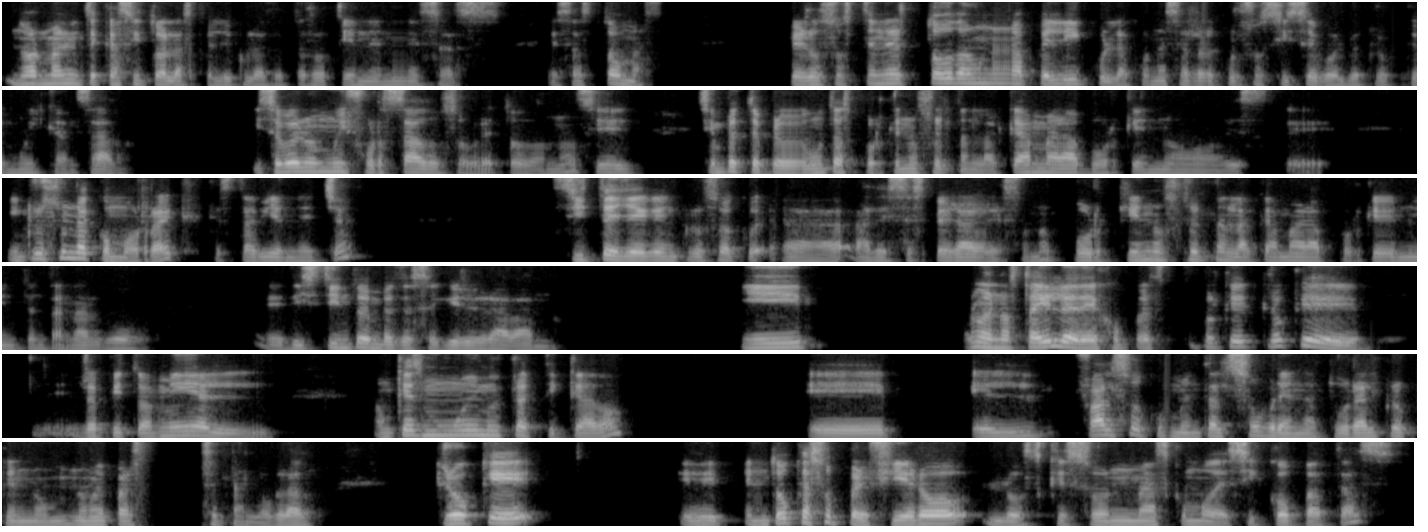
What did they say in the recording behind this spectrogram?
Normalmente casi todas las películas de terror tienen esas, esas tomas, pero sostener toda una película con ese recurso sí se vuelve creo que muy cansado y se vuelve muy forzado sobre todo, ¿no? Si, siempre te preguntas por qué no sueltan la cámara, por qué no, este, incluso una como Rec, que está bien hecha, sí te llega incluso a, desesperar eso, ¿no? ¿Por qué no sueltan la cámara? ¿Por qué no intentan algo eh, distinto en vez de seguir grabando? Y bueno, hasta ahí le dejo, pues, porque creo que repito, a mí, el, aunque es muy, muy practicado, eh, el falso documental sobrenatural creo que no, no, me parece tan logrado. Creo que eh, en todo caso prefiero los que son más como de psicópatas,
